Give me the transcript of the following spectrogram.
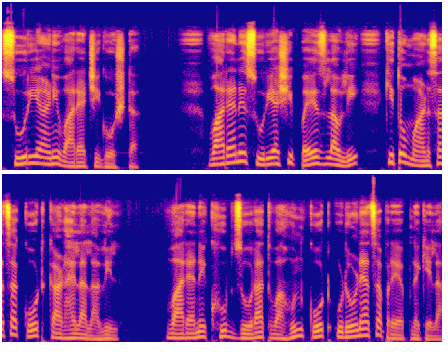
सूर्य आणि वाऱ्याची गोष्ट. वाऱ्याने सूर्याशी पैज लावली की तो माणसाचा कोट काढायला लावील. वाऱ्याने खूप जोरात वाहून कोट उडवण्याचा प्रयत्न केला.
